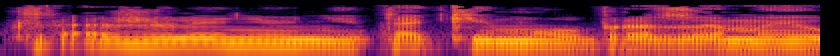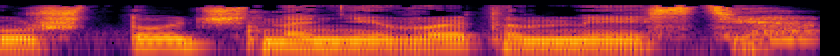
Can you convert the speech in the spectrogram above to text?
К сожалению, не таким образом и уж точно не в этом месте.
